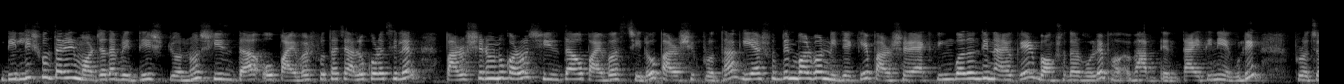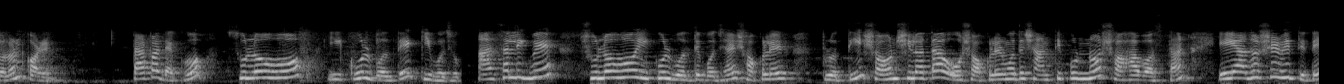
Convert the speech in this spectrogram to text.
দিল্লি সুলতানের মর্যাদা বৃদ্ধির জন্য সিজদা ও পাইবাস প্রথা চালু করেছিলেন। পারস্যের অনুকরণ সিজদা ও পাইবাস ছিল পারস্যিক প্রথা। গিয়াসুদ্দিন বলবন নিজেকে পারস্যের এক কিংবদন্তি নায়কের বংশধর বলে ভাবতেন। তাই তিনি এগুলি প্রচলন করেন। তারপর দেখো সুলহ ইকুল বলতে কি বোঝো? আনসার লিখবে সুলহ ইকুল বলতে বোঝায় সকলের প্রতি সহনশীলতা ও সকলের মধ্যে শান্তিপূর্ণ সহাবস্থান। এই আদর্শের ভিত্তিতে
